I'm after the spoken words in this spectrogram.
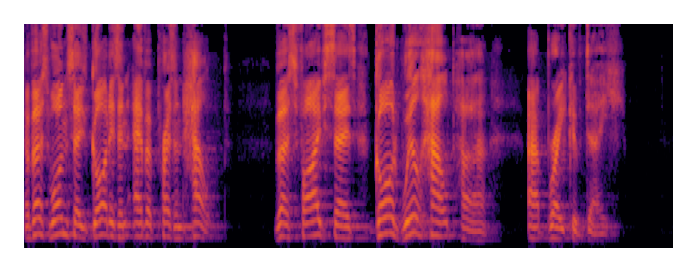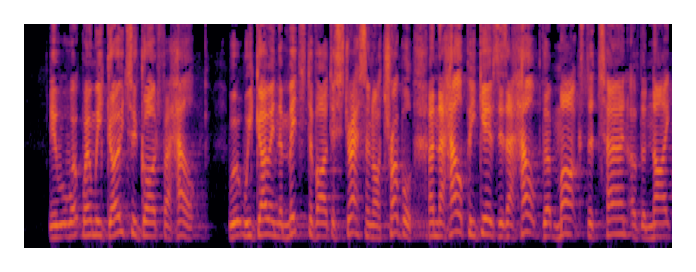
And verse 1 says, God is an ever present help. Verse 5 says, God will help her at break of day. When we go to God for help, we go in the midst of our distress and our trouble, and the help He gives is a help that marks the turn of the night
